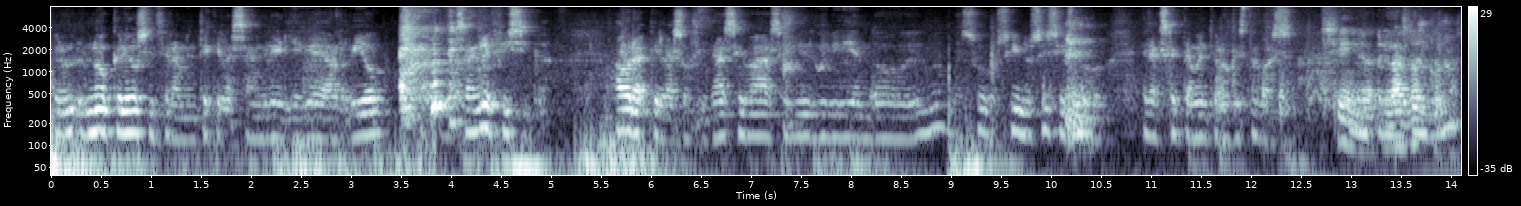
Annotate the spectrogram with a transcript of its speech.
Pero no creo sinceramente que la sangre llegue al río, la sangre física. Ahora que la sociedad se va a seguir dividiendo, eh, ¿no? eso sí, no sé si era exactamente lo que estabas Sí, eh, las dos ¿no? cosas.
